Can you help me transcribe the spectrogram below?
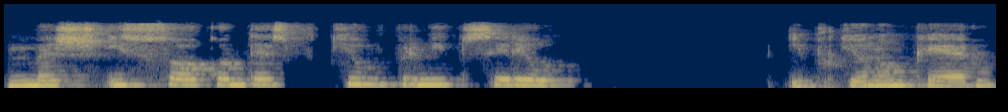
Mas isso só acontece porque eu me permito ser eu. E porque eu não quero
